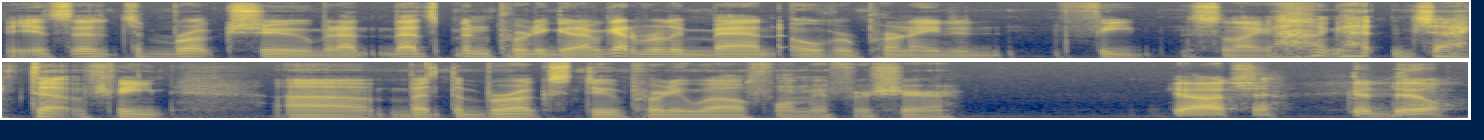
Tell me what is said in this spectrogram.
It's it's a Brooks shoe, but I, that's been pretty good. I've got really bad overpronated feet, so like I got jacked up feet. Uh, but the Brooks do pretty well for me for sure. Gotcha. Good deal.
